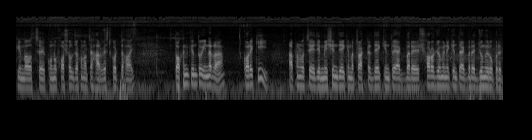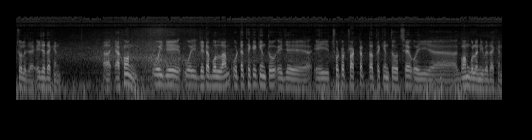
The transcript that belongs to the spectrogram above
কিংবা হচ্ছে কোনো ফসল যখন হচ্ছে হারভেস্ট করতে হয়, তখন কিন্তু ইনারা করে কি, আপনার হচ্ছে এই যে মেশিন দিয়ে কিংবা ট্রাক্টর দিয়ে কিন্তু একবারে সরজমিনে কিন্তু একবারে জমির উপরে চলে যায়। এই যে দেখেন এখন ওই যে, ওই যেটা বললাম, ওটা থেকে কিন্তু এই যে, এই ছোট ট্রাক্টরটাতে কিন্তু হচ্ছে ওই গমগুলো নিবে দেখেন।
